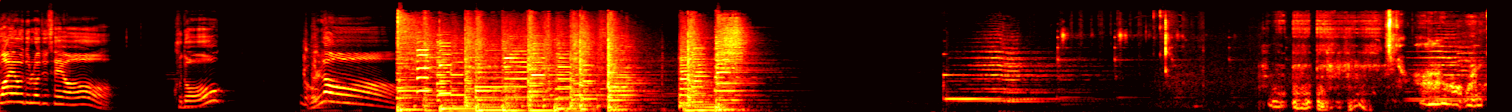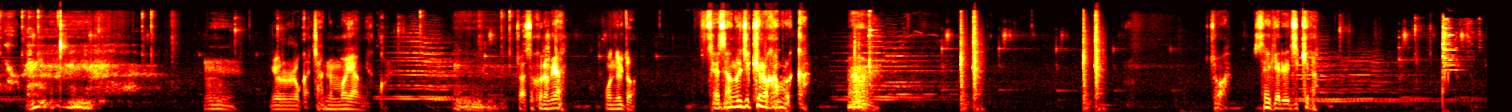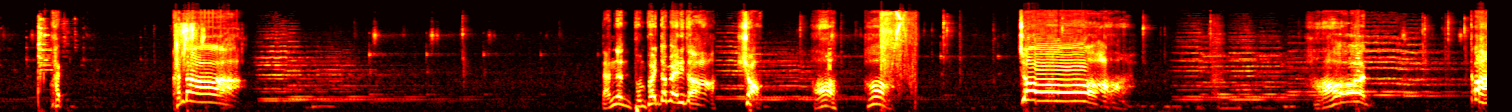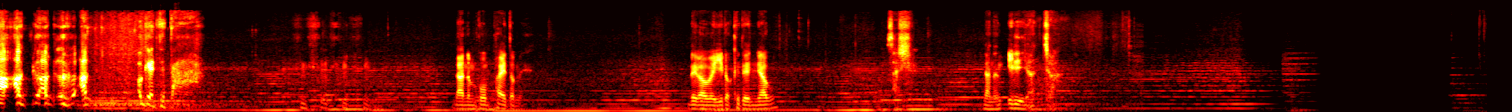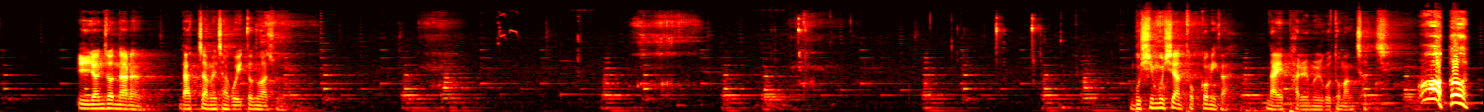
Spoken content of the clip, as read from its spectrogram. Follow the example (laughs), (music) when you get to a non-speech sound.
좋아요 눌러주세요. 구독 눌러. 요루루가 찾는 모양이군. 좋아서 그러면 오늘도 세상을 지키러 가볼까? 음. 세계를 지키라. 핫, 간다! 나는 본파이더맨이다. 쇼, 하, 하, 저. 헛! 아, 아, 아, 아, 아, 오케이 됐다. 나는 본파이더맨. 내가 왜 이렇게 됐냐고? 사실 나는 1년 전 1년 전 나는 낮잠을 자고 있던 와중에 무시무시한 독거미가 나의 팔을 물고 도망쳤지. 어, 어,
